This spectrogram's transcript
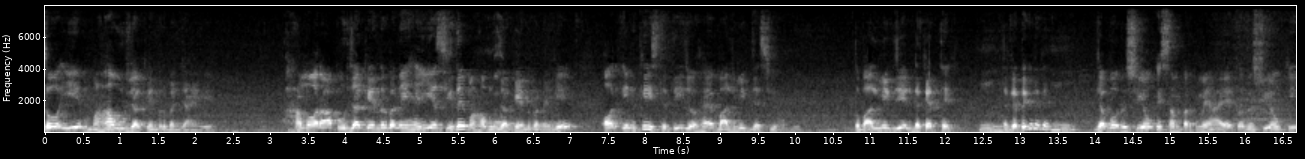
तो ये महा ऊर्जा केंद्र बन जाएँगे। हम और आप ऊर्जा केंद्र बने हैं ये सीधे महा ऊर्जा केंद्र बनेंगे और इनकी स्थिति जो है वाल्मीकि जैसी होगी। तो वाल्मीकि जी एक डकैत थे। हम्म, डकैत थे कि थे हम्म, जब वो ऋषियों के संपर्क में आए तो ऋषियों की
